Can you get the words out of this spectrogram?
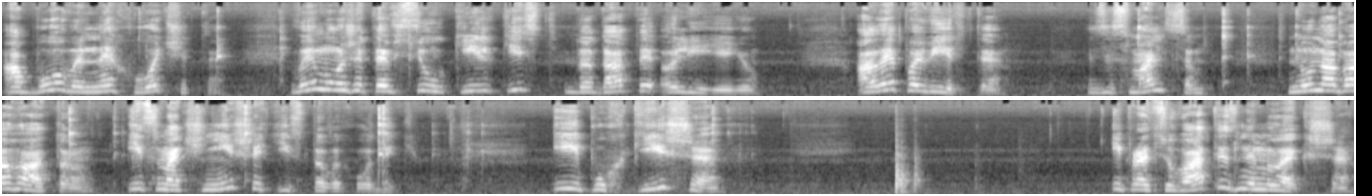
або ви не хочете, ви можете всю кількість додати олією. Але повірте, зі смальцем ну набагато і смачніше тісто виходить і пухкіше, і працювати з ним легше.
